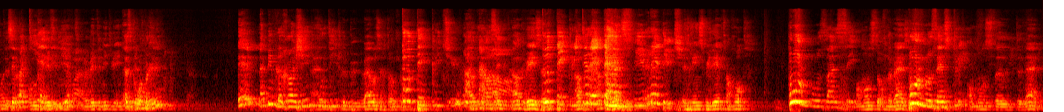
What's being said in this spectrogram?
On ne sait pas qui est intelligent. We weten niet wie Est-ce que vous comprenez? Et la Bible ranchérit pour dire de Bijbel zegt ook nog. toute écriture, ah, Elk, là, elk, c'est- elk wezen toute écriture elke- est is geïnspireerd van God. pour nous enseigner, Om ons te onderwijzen. pour nous instruire. Om ons te, te leiden.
